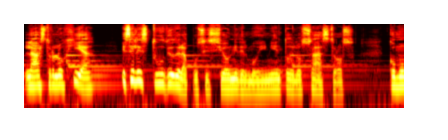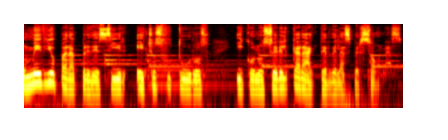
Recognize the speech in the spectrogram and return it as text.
La astrología es el estudio de la posición y del movimiento de los astros como medio para predecir hechos futuros y conocer el carácter de las personas.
